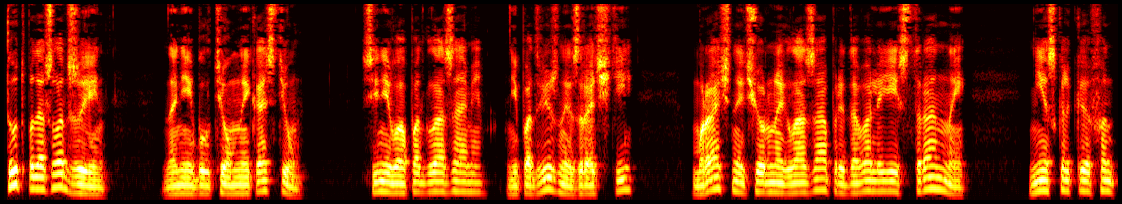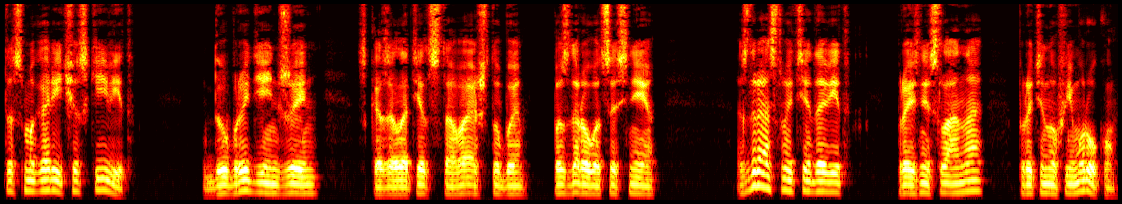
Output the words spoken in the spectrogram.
Тут подошла Джейн. На ней был темный костюм. Синева под глазами, неподвижные зрачки, мрачные черные глаза придавали ей странный, несколько фантасмагорический вид. «Добрый день, Джейн», — сказал отец, вставая, чтобы поздороваться с нею. «Здравствуйте, Давид», — произнесла она, протянув ему руку.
